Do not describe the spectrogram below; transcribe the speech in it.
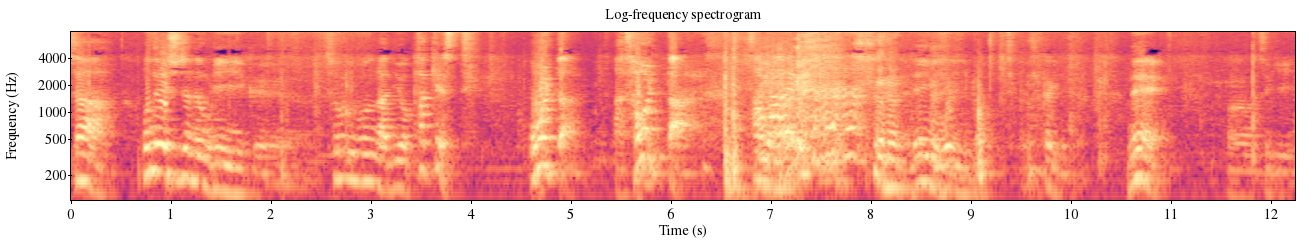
자, 오늘의 주제는 우리 그 처음 이번 라디오 팟캐스트 5월달, 아 4월달, 4월. 내일이 5월이니까 착각이 됩니다. 네, 어 저기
